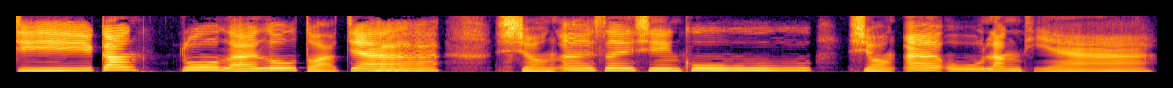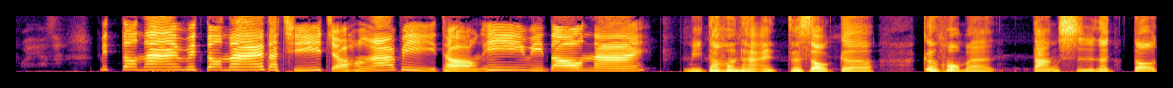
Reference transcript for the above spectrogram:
一天，愈来愈大只。上爱洗身躯，上爱有人疼。咪豆奶，咪豆奶，大起就红阿比同意咪豆奶。米豆奶这首歌跟我们当时那都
